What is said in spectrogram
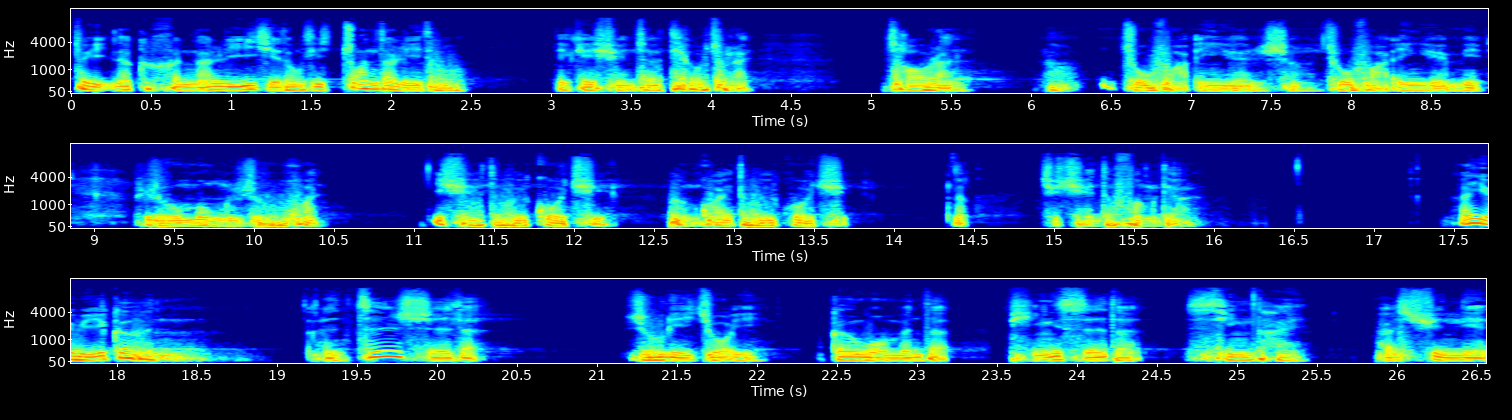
对那个很难理解的东西钻在里头，你可以选择跳出来，超然啊，诸法因缘生，诸法因缘灭，如梦如幻，一切都会过去，很快都会过去，那就全都放掉了。还有一个很很真实的如理作意，跟我们的平时的心态。和训练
